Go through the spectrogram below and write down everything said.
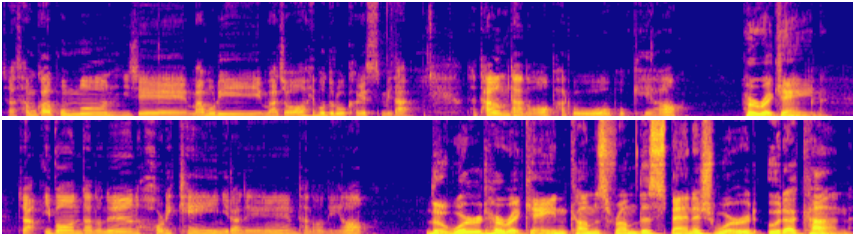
자, 3과 본문 이제 마무리 마저 해보도록 하겠습니다. 자, 다음 단어 바로 볼게요. Hurricane. 자, 이번 단어는 허리케인이라는 단어네요. The word hurricane comes from the Spanish word huracan,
